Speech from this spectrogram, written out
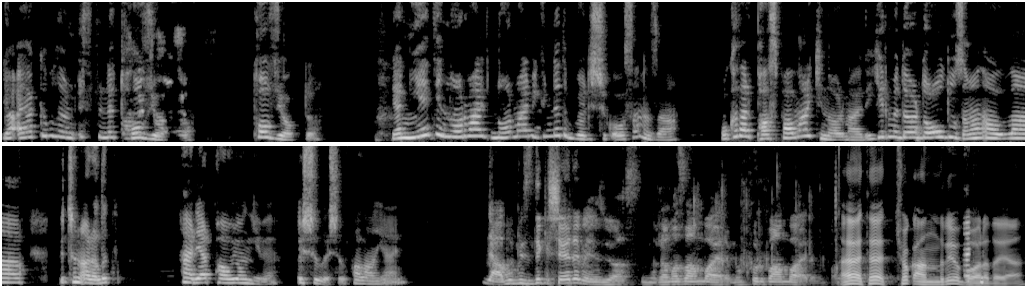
ya ayakkabıların üstünde toz yoktu. Toz yoktu. Ya niye değil normal normal bir günde de böyle şık olsanız ha. O kadar paspallar ki normalde. 24'ü olduğu zaman Allah bütün Aralık her yer pavyon gibi. Işıl ışıl falan yani. Ya bu bizdeki şeye de benziyor aslında. Ramazan bayramı, kurban bayramı falan. Evet evet çok andırıyor bu arada ya.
